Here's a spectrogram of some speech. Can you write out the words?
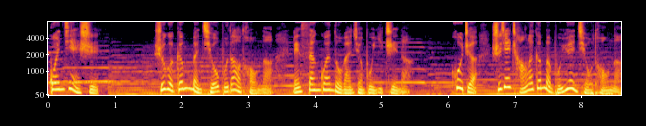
关键是，如果根本求不到同呢，连三观都完全不一致呢，或者时间长了根本不愿求同呢。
